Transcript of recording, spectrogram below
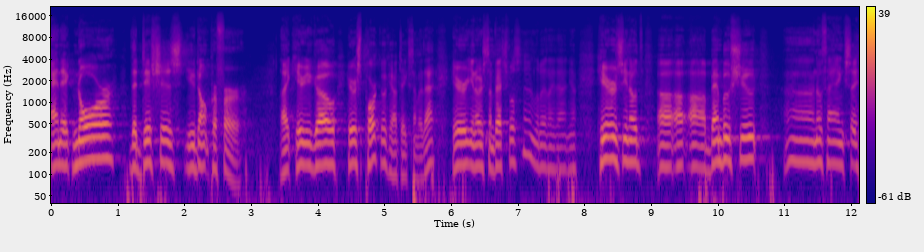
and ignore the dishes you don't prefer. Like here you go. Here's pork. Okay, I'll take some of that. Here, you know, some vegetables. Eh, a little bit like that. You know. Here's, you know, a uh, uh, uh, bamboo shoot. Uh, no thanks. Uh,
